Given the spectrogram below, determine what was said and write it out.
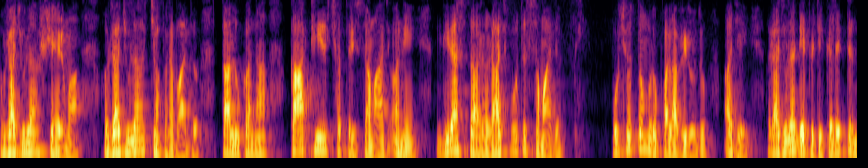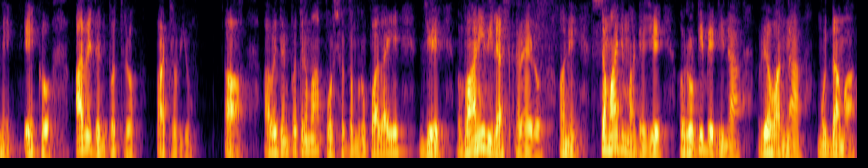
રાજુલા શહેરમાં રાજુલા જાફરાબાદ તાલુકાના કાઠી છત્રીસ સમાજ અને ગિરાસદાર રાજપૂત સમાજ પુરુષોત્તમ રૂપાલા વિરુદ્ધ આજે રાજુલા ડેપ્યુટી કલેક્ટરને એક આવેદનપત્ર પાઠવ્યું. આ આવેદનપત્રમાં પુરુષોત્તમ રૂપાલાએ જે વાણી વિલાસ કરાયેલો અને સમાજ માટે જે રોટીબેટીના વ્યવહારના મુદ્દામાં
